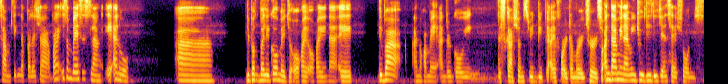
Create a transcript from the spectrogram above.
something na pala siya. Parang isang beses lang, eh ano, ah, di pagbalik ko, medyo okay-okay na. Eh, di ba, ano kami, undergoing discussions with BPI for the merger. So, ang dami namin due diligence sessions.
